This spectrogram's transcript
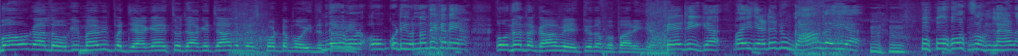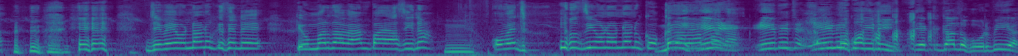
ਵਾ ਉਹ ਗੱਲ ਹੋ ਗਈ ਮੈਂ ਵੀ ਭੱਜਿਆ ਗਿਆ ਇੱਥੋਂ ਜਾ ਕੇ ਚਾਹ 'ਚ ਬਿਸਕੁਟ ਡਬੋਈ ਦਿੱਤਾ ਨਹੀਂ ਹੁਣ ਉਹ ਕੁੜੀ ਉਹਨਾਂ ਦੇ ਘਰੇ ਆ। ਉਹਨਾਂ ਤਾਂ ਗਾਂ ਵੇਚਤੀ ਉਹਦਾ ਵਪਾਰੀ ਆ। ਫੇਰ ਠੀਕ ਆ। ਭਾਈ ਜਿਹੜੇ ਨੂੰ ਗਾਂ ਗਈ ਆ ਉਹ ਸੁਣ ਲੈਣ। ਜਿਵੇਂ ਉਹਨਾਂ ਨੂੰ ਕਿਸੇ ਨੇ ਟਿਊਮਰ ਦਾ ਵਹਿਮ ਪਾਇਆ ਸੀ ਨਾ ਉਵੇਂ ਤੁਸੀਂ ਹੁਣ ਉਹਨਾਂ ਨੂੰ ਕੁੱਖ ਦਾ ਨਹੀਂ ਇਹ ਪਾਣਾ ਇਹਦੇ 'ਚ ਇਹ ਵੀ ਕੋਈ ਨਹੀਂ ਇੱਕ ਗੱਲ ਹੋਰ ਵੀ ਆ।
